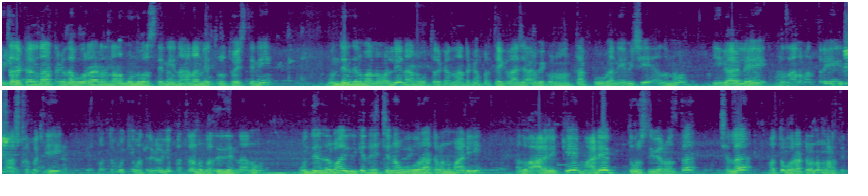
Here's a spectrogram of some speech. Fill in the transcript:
ಉತ್ತರ ಕರ್ನಾಟಕದ ಹೋರಾಟ ನಾನು ಮುಂದುವರಿಸ್ತೀನಿ, ನಾನು ನೇತೃತ್ವ ವಹಿಸ್ತೀನಿ. ಮುಂದಿನ ದಿನಮಾನದಲ್ಲಿ ನಾನು ಉತ್ತರ ಕರ್ನಾಟಕ ಪ್ರತ್ಯೇಕ ರಾಜ್ಯ ಆಗಬೇಕು ಅನ್ನುವಂಥ ಕೂಗನ್ನು ಎಬ್ಬಿಸಿ ಅದನ್ನು ಈಗಾಗಲೇ ಪ್ರಧಾನಮಂತ್ರಿ, ರಾಷ್ಟ್ರಪತಿ ಮತ್ತು ಮುಖ್ಯಮಂತ್ರಿಗಳಿಗೆ ಪತ್ರವನ್ನು ಬರೆದಿದ್ದೇನೆ ನಾನು. ಮುಂದಿನ ದಿನಮಾನ ಇದಕ್ಕೆ ಹೆಚ್ಚಿನ ಹೋರಾಟವನ್ನು ಮಾಡಿ, ಅದು ಆಗಲಿಕ್ಕೆ ಮಾಡೇ ತೋರಿಸ್ತೀವಿ ಅನ್ನುವಂಥ ಛಲ ಮತ್ತು ಹೋರಾಟವನ್ನು ಮಾಡ್ತೀನಿ.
